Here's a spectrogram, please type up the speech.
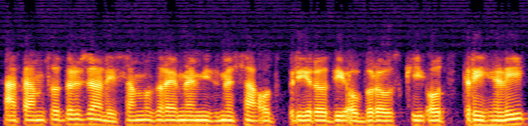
a tam to držali. Samozrejme, my sme sa od prírody obrovsky odstrihli,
